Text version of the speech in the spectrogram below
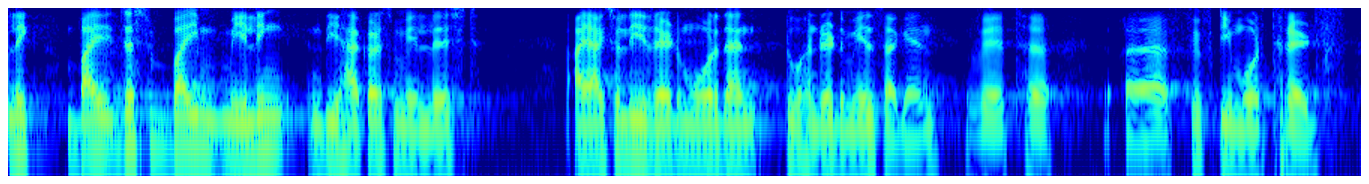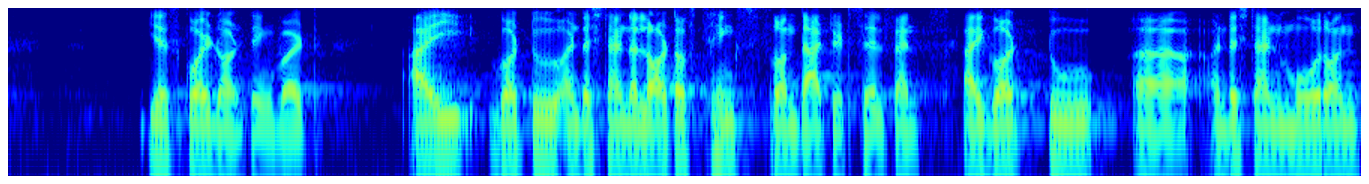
like, by just by mailing the hacker's mail list, I actually read more than 200 mails again with uh, uh, 50 more threads. Yes, quite daunting, but I got to understand a lot of things from that itself, and I got to uh, understand more on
